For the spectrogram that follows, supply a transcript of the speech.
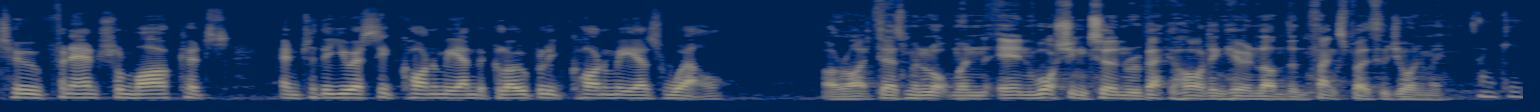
to financial markets and to the US economy and the global economy as well. All right, Desmond Lachman in Washington, Rebecca Harding here in London. Thanks both for joining me. Thank you.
